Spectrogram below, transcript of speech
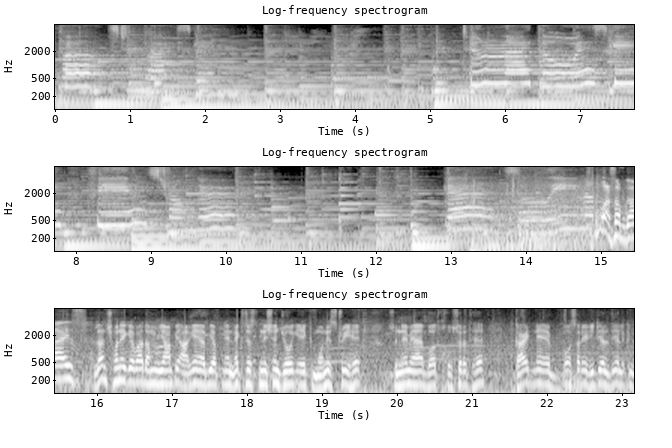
brings goosebumps to my skin. Tonight the whiskey feels stronger. What's up, guys? Lunch होने के बाद हम यहाँ पे आ गए हैं अभी अपने नेक्स्ट डेस्टिनेशन जो एक मोनेस्ट्री है, सुनने में आया बहुत खूबसूरत है गाइड ने बहुत सारे डिटेल दिए, लेकिन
